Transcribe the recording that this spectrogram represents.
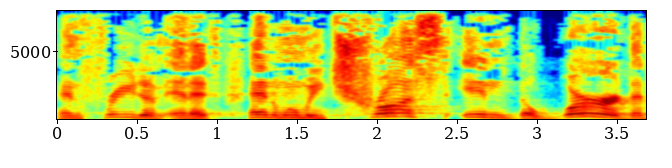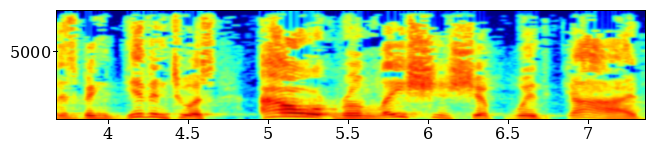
and freedom in it. And when we trust in the word that has been given to us, our relationship with God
